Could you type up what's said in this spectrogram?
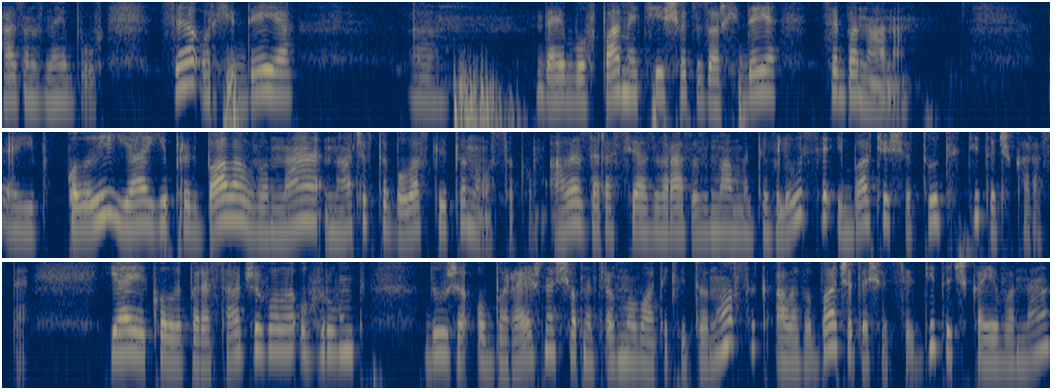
разом з нею був. Це орхідея, е, дай Бог пам'яті, що це за орхідея, це банана. Е, І коли я її придбала, вона начебто була з квітоносиком. Але зараз я зразу з мами дивлюся і бачу, що тут діточка росте. Я її коли пересаджувала у ґрунт, дуже обережно, щоб не травмувати квітоносик, але ви бачите, що це діточка і вона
